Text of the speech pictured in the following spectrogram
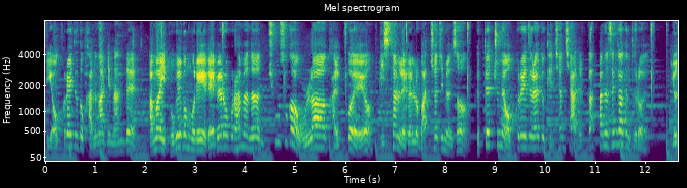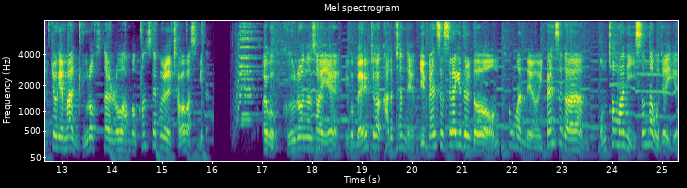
이게 업그레이드도 가능하긴 한데 아마 이 독일 건물이 레벨업을 하면은 층수가 올라갈 거예요. 비슷한 레벨로 맞춰지면서 그때쯤에 업그레이드를 해도 괜찮지 않을까 하는 생각은 들어요. 이쪽에만 유럽 스타일로 한번 컨셉을 잡아봤습니다. 아이고 그러는 사이에 이거 매립지가 가득 찼네요. 이 펜스 쓰레기들도 엄청 많네요. 이 펜스가 엄청 많이 있었나 보죠 이게?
